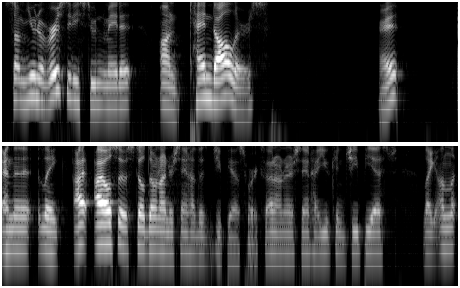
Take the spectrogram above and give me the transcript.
some university student made it on ten dollars right and then like I, I also still don't understand how this gps works i don't understand how you can gps like unless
